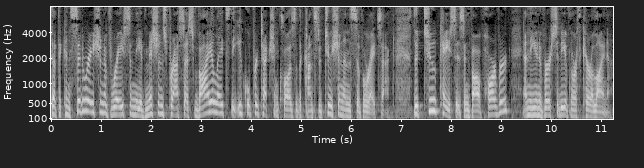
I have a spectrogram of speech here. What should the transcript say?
that the consideration of race in the admissions process violates the Equal Protection Clause of the Constitution and the Civil Rights Act. The two cases involve Harvard and the University of North Carolina.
